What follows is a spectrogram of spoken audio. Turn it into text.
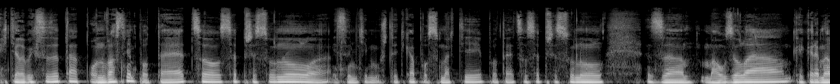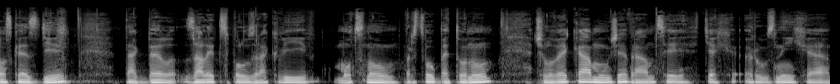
chtěl bych se zeptat, on vlastně poté, co se přesunul, myslím tím už teďka po smrti, poté, co se přesunul z mauzolea ke kremelské zdi, tak byl zalit spolu s rakví mocnou vrstvou betonu. Člověka může v rámci těch různých eh,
